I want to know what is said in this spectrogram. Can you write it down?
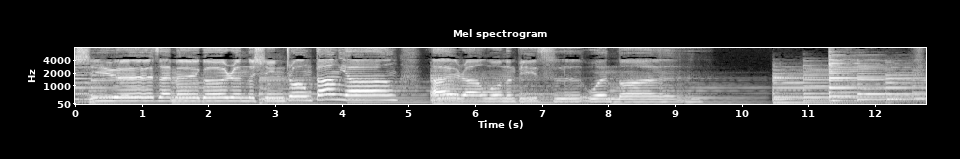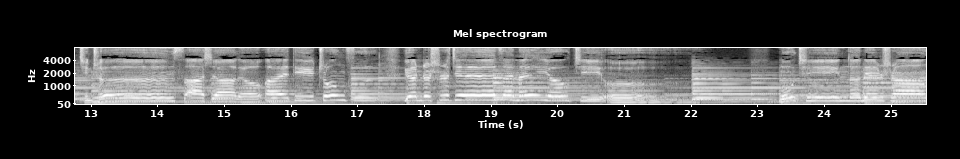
喜悦在每个人的心中荡漾，爱让我们彼此温暖。清晨撒下了爱的种子，愿这世界再没有饥饿。母亲的脸上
